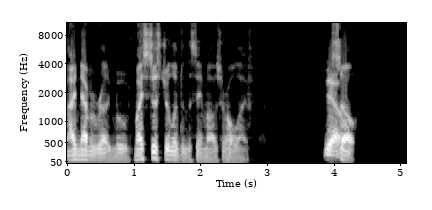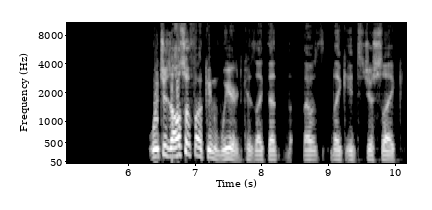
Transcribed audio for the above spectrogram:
I never really moved. My sister lived in the same house her whole life. Yeah. So, which is also fucking weird because like that that was like it's just like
